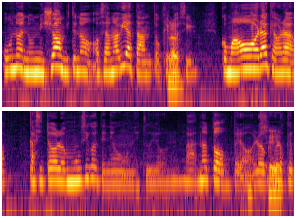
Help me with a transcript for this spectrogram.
uno en un millón, ¿viste? No, o sea, no había tanto, quiero Claro. decir. Como ahora, que ahora casi todos los músicos tienen un estudio, va, no todos, pero lo, Sí. los que,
